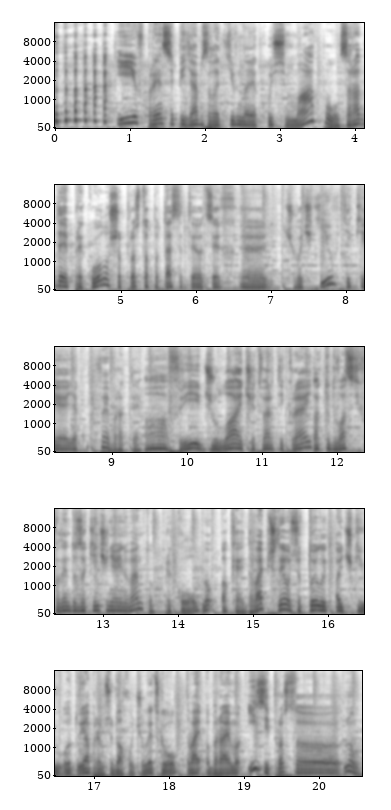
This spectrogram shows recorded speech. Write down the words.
І в принципі я б залетів на якусь мапу заради приколу, щоб просто потестити оцих е, чувачків, тільки яку вибрати. А, фрі, Джулай, четвертий крей. Так, то 20 хвилин до закінчення інвенту. Прикол. Ну, окей, давай пішли ось от Toilet HQ. От я прям сюди хочу. Let's go. Давай обираємо Easy, просто, ну,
